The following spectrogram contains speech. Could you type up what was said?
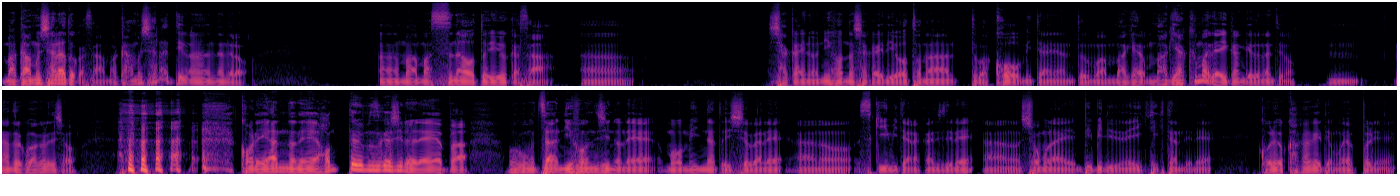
まあ、がむしゃらとかさ、まあ、がむしゃらっていうか、うん、なんだろう、うん、まあまあ、素直というかさ、うん、社会の、日本の社会で大人とはこうみたいなんと、まあ、真逆真逆まではいかんけど、なんていうの？うん。なんとなくわかるでしょ？これやんのね、本当に難しいのよね。やっぱ、僕もザ・日本人のね、もうみんなと一緒がね、あの、スキーみたいな感じでね、あの、しょうもないビビりでね、生きてきたんでね、これを掲げてもやっぱりね、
